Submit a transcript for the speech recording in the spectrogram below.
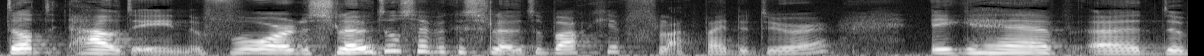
Dat houdt in, voor de sleutels heb ik een sleutelbakje vlak bij de deur. Ik heb uh, de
